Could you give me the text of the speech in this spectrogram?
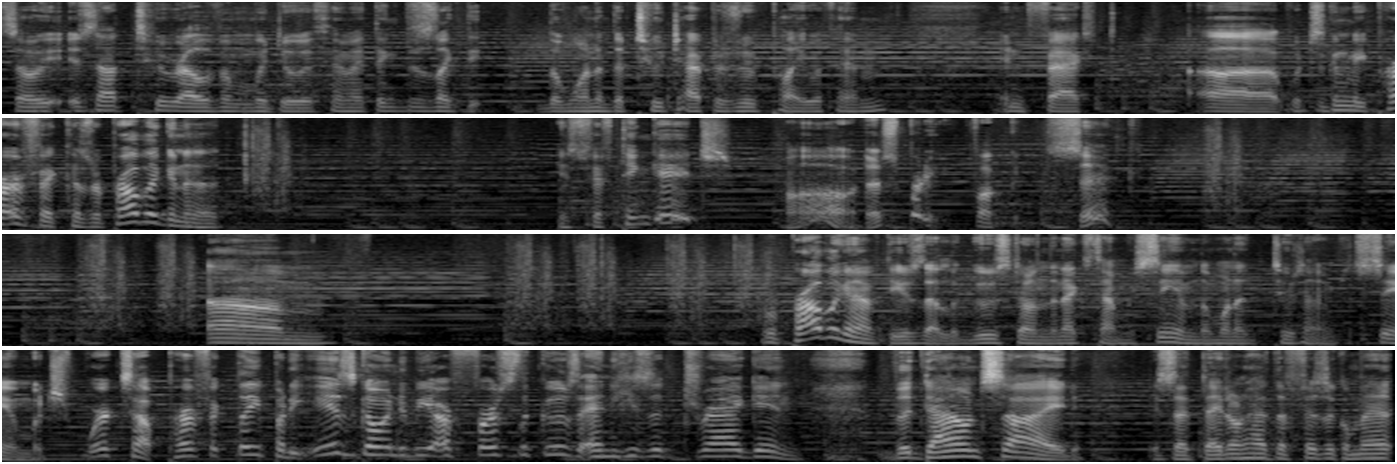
so it's not too relevant what we do with him. I think this is like the the one of the two chapters we play with him. In fact, uh, which is gonna be perfect because we're probably gonna. Is 15 gauge? Oh, that's pretty fucking sick. Um, we're probably gonna have to use that Laguz Stone the next time we see him, the one of the two times we see him, which works out perfectly, but he is going to be our first Laguz, and he's a dragon. The downside is that they don't have the physical ma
